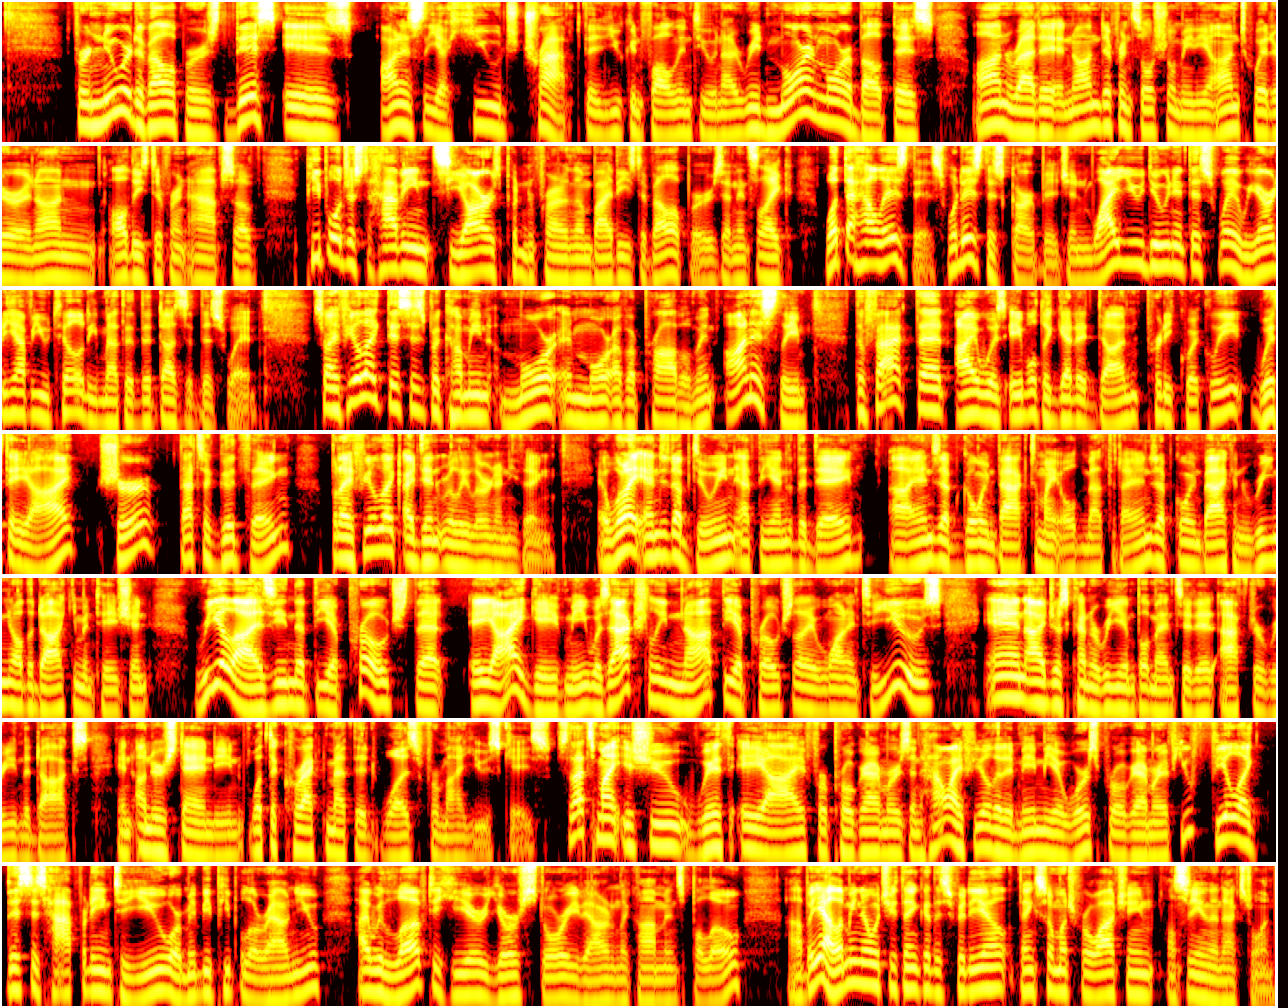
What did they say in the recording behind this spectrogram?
For newer developers, this is honestly a huge trap that you can fall into. And I read more and more about this on Reddit and on different social media, on Twitter and on all these different apps of people just having CRs put in front of them by these developers. And it's like, what the hell is this? What is this garbage? And why are you doing it this way? We already have a utility method that does it this way. So I feel like this is becoming more and more of a problem. And honestly, the fact that I was able to get it done pretty quickly with AI, sure, that's a good thing but I feel like I didn't really learn anything. And what I ended up doing at the end of the day, uh, I ended up going back to my old method. I ended up going back and reading all the documentation, realizing that the approach that AI gave me was actually not the approach that I wanted to use. And I just kind of re implemented it after reading the docs and understanding what the correct method was for my use case. So that's my issue with AI for programmers and how I feel that it made me a worse programmer. If you feel like this is happening to you or maybe people around you, I would love to hear your story down in the comments below. Uh, but yeah, let me know what you think of this video. Thanks so much for watching. I'll see you in the next one.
